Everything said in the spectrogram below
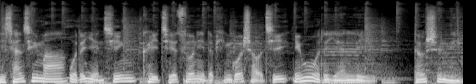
你相信吗？我的眼睛可以解锁你的苹果手机，因为我的眼里都是你。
